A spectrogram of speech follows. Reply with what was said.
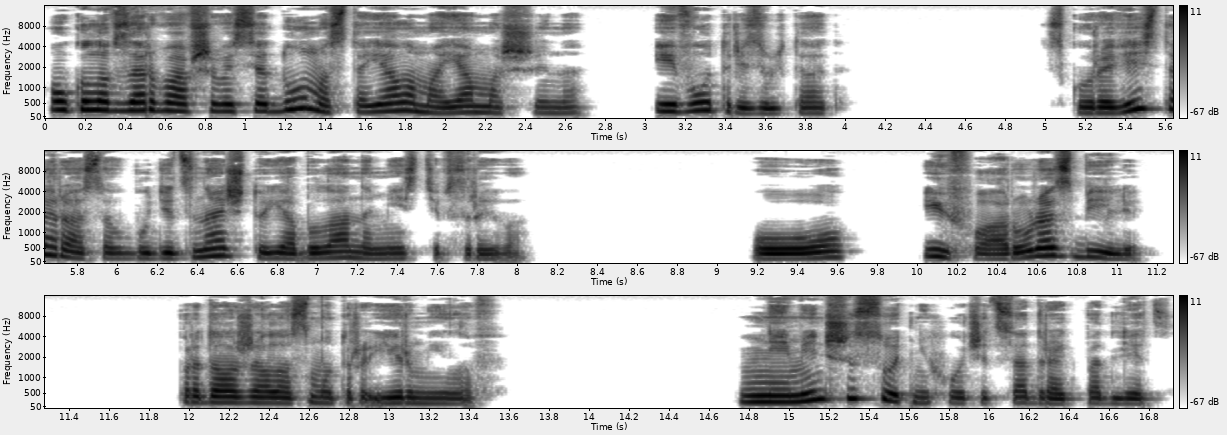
Около взорвавшегося дома стояла моя машина. И вот результат. Скоро весь Тарасов будет знать, что я была на месте взрыва. «О, и фару разбили», — продолжал осмотр Ермилов. «Не меньше сотни хочет содрать подлец».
